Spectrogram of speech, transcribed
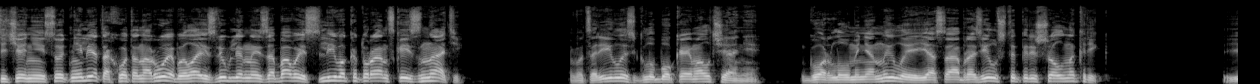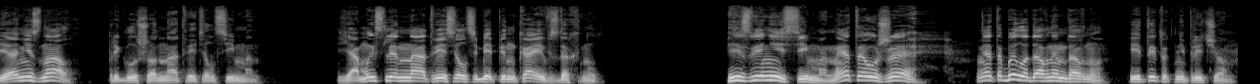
Течение сотни лет охота на руя была излюбленной забавой слива катуранской знати. Воцарилось глубокое молчание. Горло у меня ныло, и я сообразил, что перешел на крик. «Я не знал», — приглушенно ответил Симмон. Я мысленно отвесил себе пинка и вздохнул. «Извини, Симмон, это уже... Это было давным-давно, и ты тут ни при чем.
